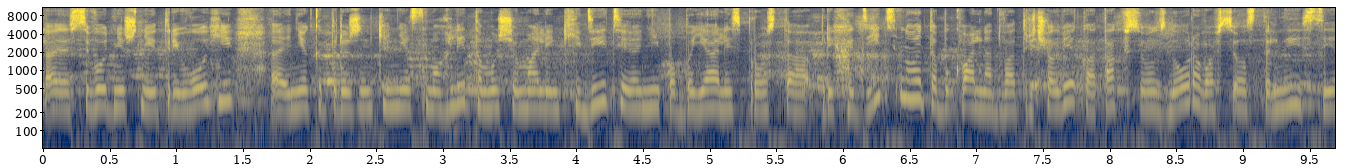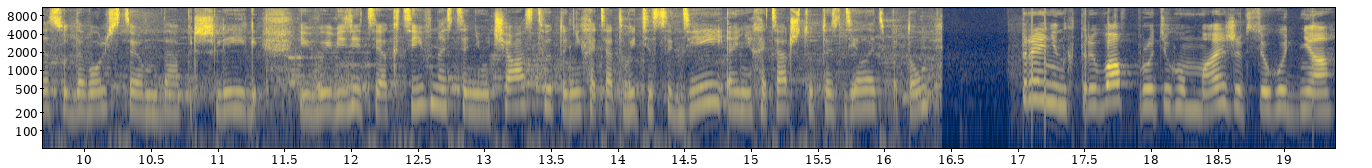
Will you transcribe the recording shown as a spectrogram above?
э, сегодняшние тревоги э, некоторые женки не смогли, потому что маленькие дети, они побоялись просто приходить, но это буквально 2-3 человека, а так все здорово, все остальные все с удовольствием да, пришли, и вы видите активность, они участвуют, они хотят выйти с идей, они хотят что-то сделать потом. Тренінг тривав протягом майже всього дня.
